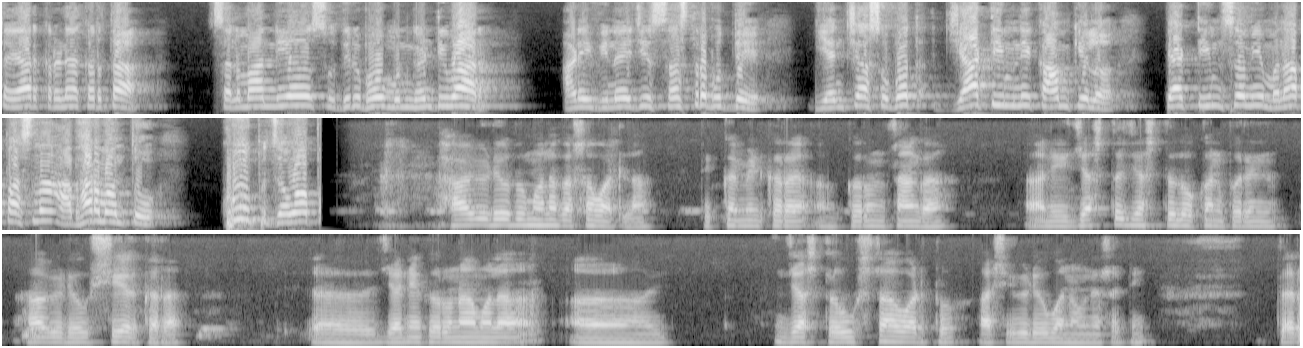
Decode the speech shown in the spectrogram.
तयार करण्याकरता सन्माननीय सुधीरभाऊ मुनगंटीवार आणि विनयजी सहस्त्रबुद्धे यांच्यासोबत ज्या टीमने काम केलं त्या टीमचं मी मनापासून आभार मानतो. खूप जवळ हा व्हिडिओ तुम्हाला कसा वाटला ते कमेंट करा करून सांगा. आणि जास्तीत जास्त लोकांपर्यंत हा व्हिडिओ शेअर करा. जेणेकरून आम्हाला जास्त उत्साह वाढतो असे व्हिडिओ बनवण्यासाठी. तर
